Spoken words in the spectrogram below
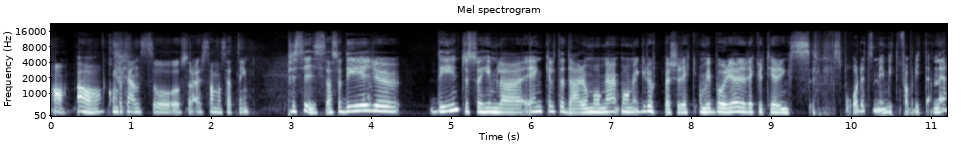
ja, Ja. kompetens och sådär, sammansättning. Precis, alltså det är ju det är inte så himla enkelt det där. Och många, många grupper, om vi börjar i rekryteringsspåret som är mitt favoritämne,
